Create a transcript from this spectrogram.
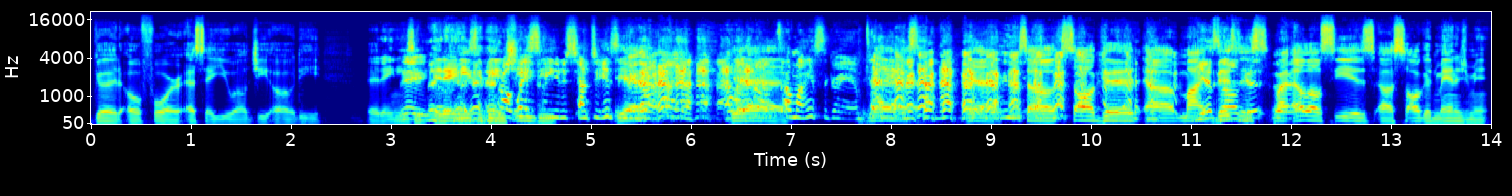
Good 04 S A U L G O O D. It ain't easy. It ain't easy being Bro, wait for you cheesy. to shout your Instagram. Yeah. I'm Yeah. talking about Instagram. yeah. So it's all good. Uh, my Yes, business, good. my LLC is uh, Saul Good Management.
